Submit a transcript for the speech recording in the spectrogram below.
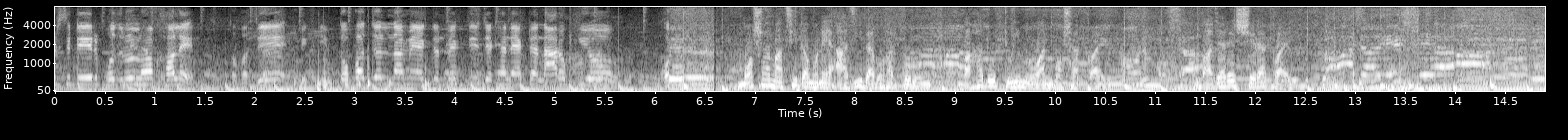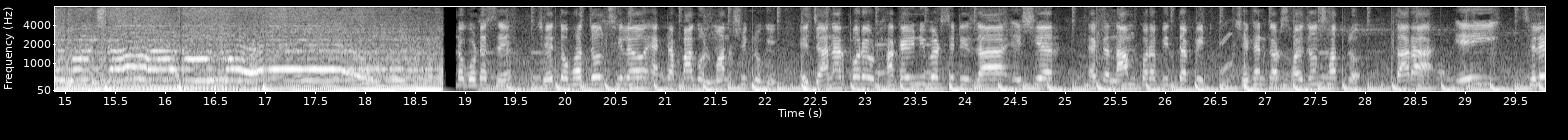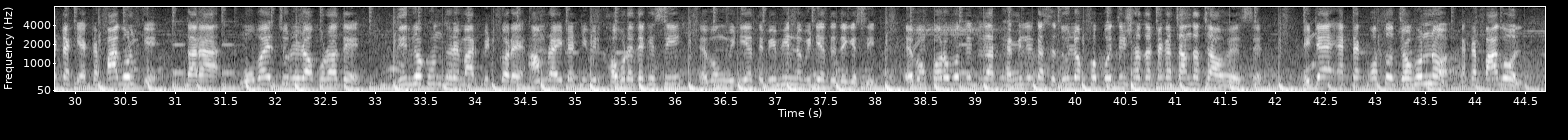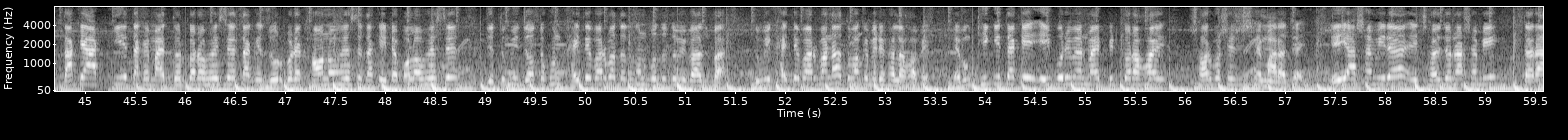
ইউনিভার্সিটির ফজলুল হক হলে যে তোফাজ্জল নামে একজন ব্যক্তি যেখানে একটা নারকীয় মশা মাছি দমনে আজই ব্যবহার করুন বাহাদুর টুইন ওয়ান মশার কয়েল বাজারের সেরা কয়েল ঘটেছে সেই তোফাজ্জল ছিল একটা পাগল মানসিক রোগী। এই জানার পরেও ঢাকা ইউনিভার্সিটি যা এশিয়ার একটা নাম করা বিদ্যাপীঠ সেখানকার ছয়জন ছাত্র তারা এই ছেলেটাকে একটা পাগলকে তারা মোবাইল চুরির অপরাধে দীর্ঘক্ষণ ধরে মারপিট করে। আমরা এটা টিভির খবরে দেখেছি এবং মিডিয়াতে বিভিন্ন মিডিয়াতে দেখেছি। এবং পরবর্তীতে তার ফ্যামিলির কাছে দুই লক্ষ পঁয়ত্রিশ হাজার টাকা চাঁদা চাওয়া হয়েছে। এটা একটা কত জঘন্য, একটা পাগল। তাকে আটকিয়ে তাকে মারধর করা হয়েছে, তাকে জোর করে খাওয়ানো হয়েছে, তাকে এটা বলা হয়েছে যে তুমি যতক্ষণ খাইতে পারবা ততক্ষণ পর্যন্ত তুমি বাঁচবা। তুমি খাইতে পারবা না, তোমাকে মেরে ফেলা হবে। এবং ঠিকই তাকে এই পরিমাণ মারপিট করা হয়, সর্বশেষে সে মারা যায়। এই আসামিরা, এই ছয়জন আসামি, তারা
